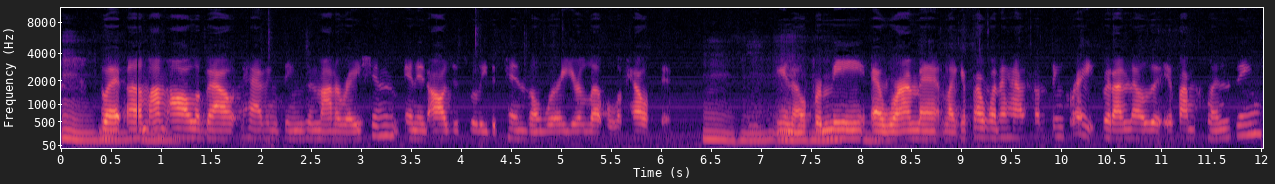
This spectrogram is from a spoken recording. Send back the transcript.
Mhm. But um, I'm all about having things in moderation, and it all just really depends on where your level of health is. Mm-hmm, you know, for mm-hmm. me, at where I'm at, like if I want to have something great, but I know that if I'm cleansing,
